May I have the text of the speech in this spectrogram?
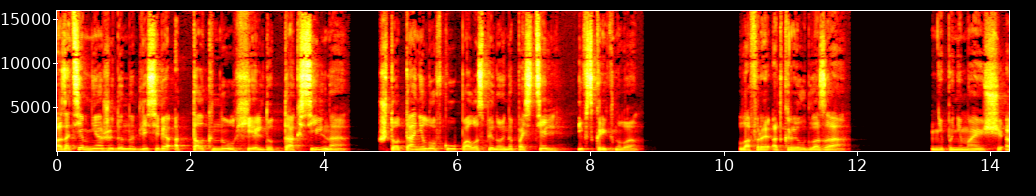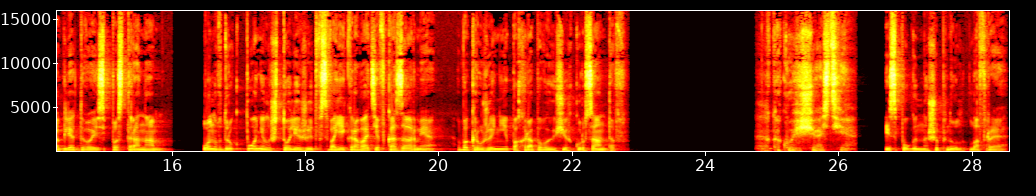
а затем неожиданно для себя оттолкнул Хельду так сильно, что та неловко упала спиной на постель и вскрикнула. Лафре открыл глаза. Непонимающе оглядываясь по сторонам, он вдруг понял, что лежит в своей кровати в казарме, в окружении похрапывающих курсантов. «Какое счастье!» – испуганно шепнул Лафре.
